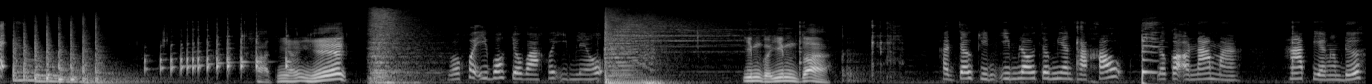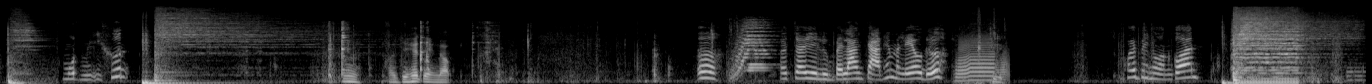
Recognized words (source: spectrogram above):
ขาดอหยังอีกว่าค่อยอีบอกเจ้าว่าค่อยอิ่มแล้วอิ่มก็อิ่มตัวขันเจ้ากินอิ่มแล้วจะเมียนพาเข้าแล้วก็เอาน้ำมาห้าเตียงน้ำเด้อหมดมันอีกขึ้น อืมเขาจะเฮ็ดเองดอกเออ แล้วเจ้าอย่าลืมไปล้างจานให้มันเร็วเด้อค่อยไปนอนก่อน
